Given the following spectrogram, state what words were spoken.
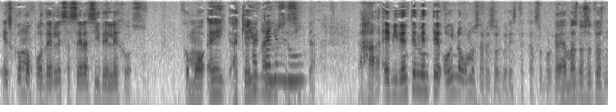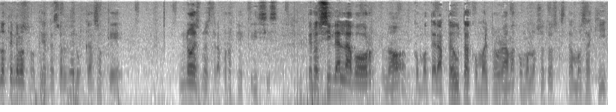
es como poderles hacer así de lejos. Como, hey, aquí hay una lucecita. Ajá, evidentemente hoy no vamos a resolver este caso porque además nosotros no tenemos por qué resolver un caso que no es nuestra propia crisis, pero sí la labor, ¿no? Como terapeuta, como el programa, como nosotros que estamos aquí,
